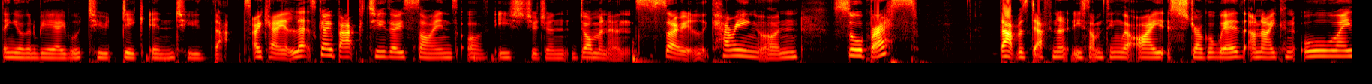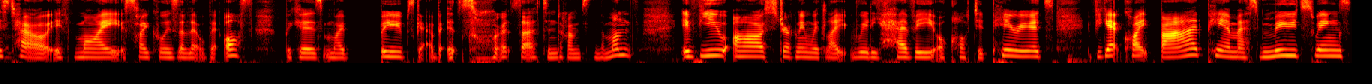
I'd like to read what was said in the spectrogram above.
then you're going to be able to dig into that. Okay, let's go back to those signs of estrogen dominance. So carrying on, sore breasts that was definitely something that I struggle with. And I can always tell if my cycle is a little bit off because my boobs get a bit sore at certain times in the month. If you are struggling with like really heavy or clotted periods, if you get quite bad PMS mood swings,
